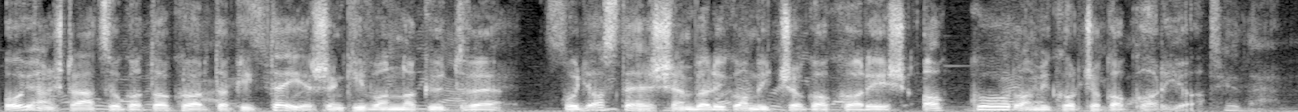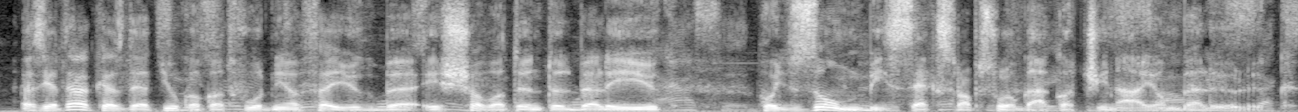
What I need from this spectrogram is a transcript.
Olyan srácokat akart, akik teljesen ki vannak ütve, hogy azt tehessen velük, amit csak akar, és akkor, amikor csak akarja. Ezért elkezdett lyukakat fúrni a fejükbe, és savat öntött beléjük, hogy zombi szexrabszolgákat csináljon belőlük.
